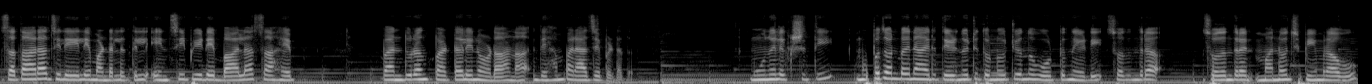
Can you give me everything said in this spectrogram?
സതാര ജില്ലയിലെ മണ്ഡലത്തിൽ എൻ സി പിയുടെ ബാലാസാഹേബ് പന്തുറങ് പട്ടേലിനോടാണ് ഇദ്ദേഹം പരാജയപ്പെട്ടത്. മൂന്ന് ലക്ഷത്തി മുപ്പത്തൊൻപതിനായിരത്തി എഴുന്നൂറ്റി തൊണ്ണൂറ്റിയൊന്ന് വോട്ട് നേടി സ്വതന്ത്ര സ്വതന്ത്രൻ മനോജ് ഭീംറാവു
